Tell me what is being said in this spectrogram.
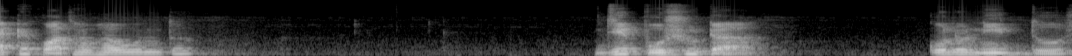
একটা কথা ভাবুন তো যে পশুটা কোনো নির্দোষ,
